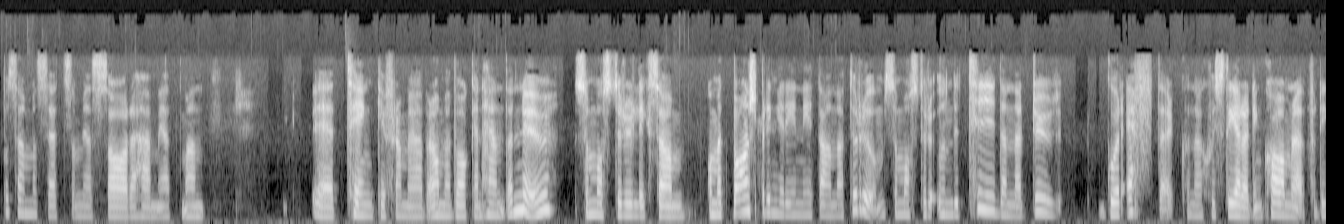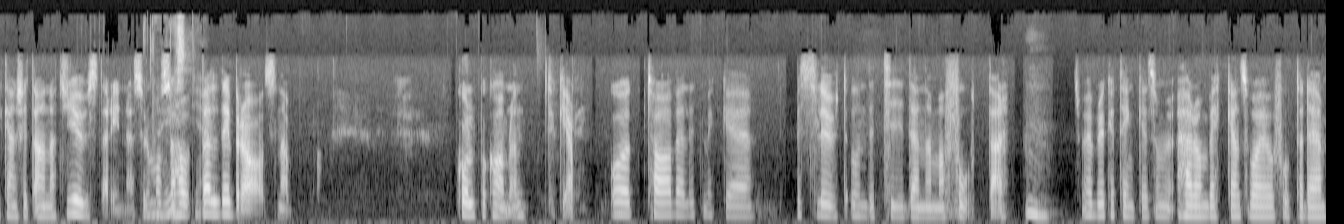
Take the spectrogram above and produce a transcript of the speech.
på samma sätt som jag sa det här med att man eh, tänker framöver, ja, men vad kan hända nu? Så måste du liksom, om ett barn springer in i ett annat rum så måste du under tiden när du går efter kunna justera din kamera för det är kanske ett annat ljus där inne. Så du måste ja, ha väldigt bra och snabb koll på kameran tycker jag. Och ta väldigt mycket beslut under tiden när man fotar. Mm. Som jag brukar tänka, som häromveckan så var jag och fotade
